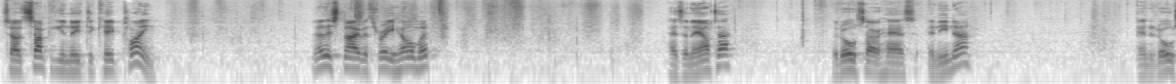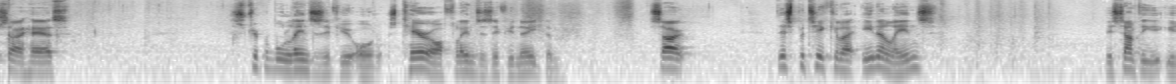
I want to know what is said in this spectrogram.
so it's something you need to keep clean. Now this Nova 3 helmet has an outer, it also has an inner, and it also has strippable lenses if you, or tear off lenses if you need them. So this particular inner lens is something you,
